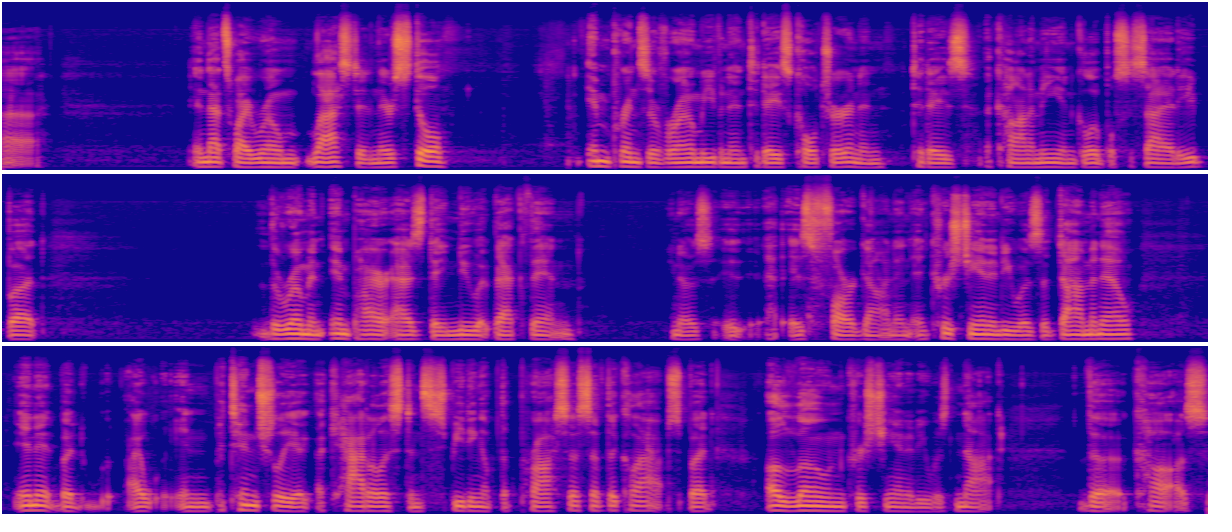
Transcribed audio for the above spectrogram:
Uh, and that's why Rome lasted. And there's still imprints of Rome even in today's culture and in today's economy and global society. But the Roman Empire, as they knew it back then, you know, is, is far gone. And, and Christianity was a domino in it, but I, in potentially a, a catalyst in speeding up the process of the collapse. But alone, Christianity was not the cause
